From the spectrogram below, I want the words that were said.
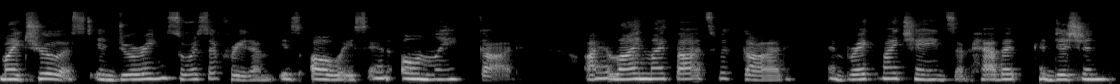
My truest, enduring source of freedom is always and only God. I align my thoughts with God and break my chains of habit, condition,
